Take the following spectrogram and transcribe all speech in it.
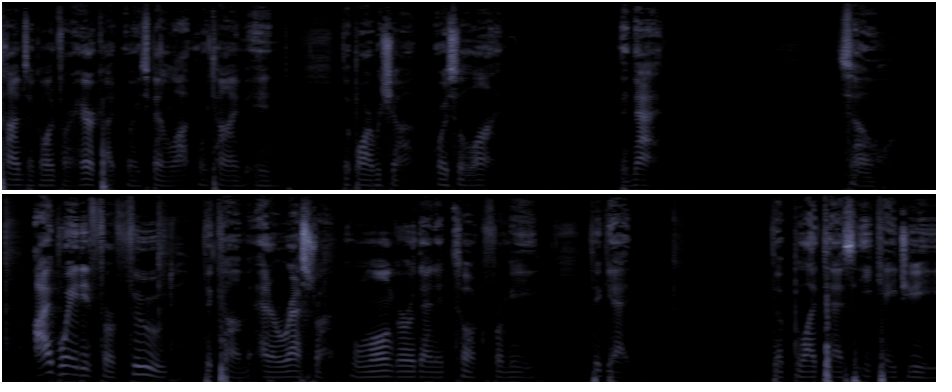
times I've gone for a haircut where I spend a lot more time in the barbershop or salon than that. So I've waited for food to come at a restaurant longer than it took for me to get the blood test, EKG,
